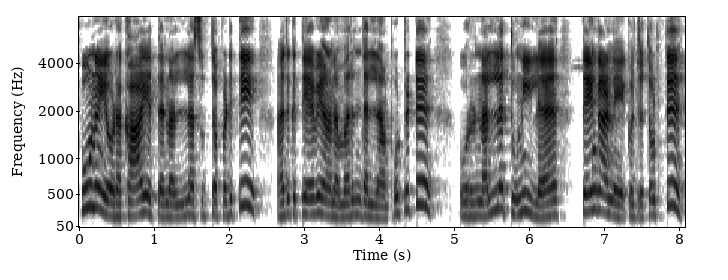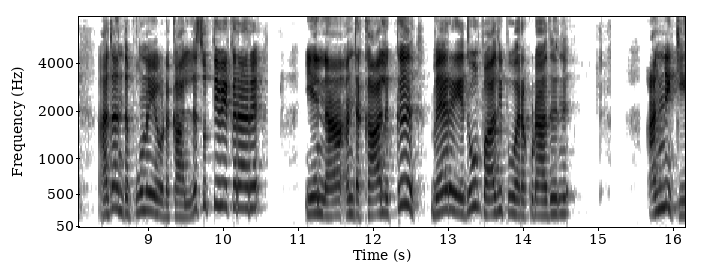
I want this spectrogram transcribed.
பூனையோட காயத்தை நல்லா சுத்தப்படுத்தி அதுக்கு தேவையான மருந்தெல்லாம் போட்டுட்டு ஒரு நல்ல துணியில் தேங்காய் எண்ணெயை கொஞ்சம் தொட்டு அதை அந்த பூனையோட காலில் சுற்றி வைக்கிறாரு. ஏன்னா அந்த காலுக்கு வேற எதுவும் பாதிப்பு வரக்கூடாதுன்னு. அன்னைக்கு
